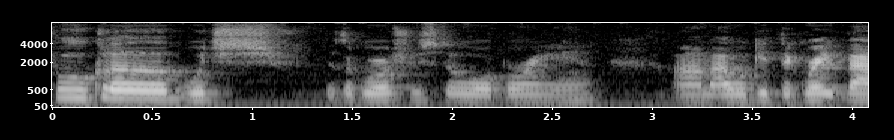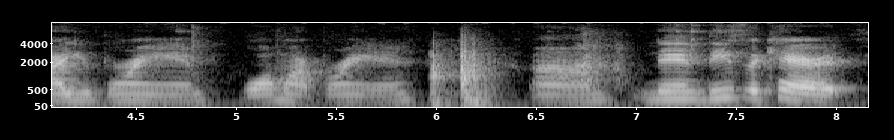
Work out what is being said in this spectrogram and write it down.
Food Club, which is a grocery store brand. Um, I would get the Great Value brand, Walmart brand. Um, then these are carrots,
